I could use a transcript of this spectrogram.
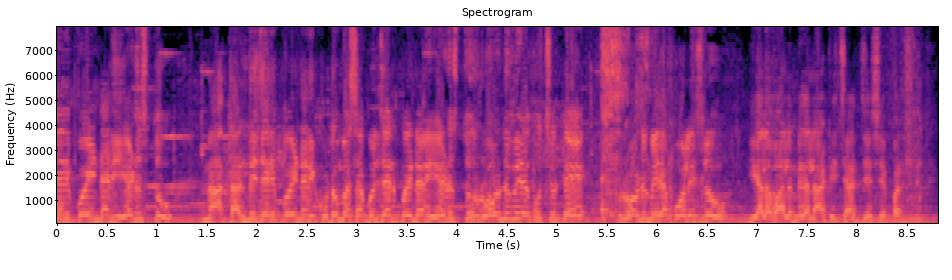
చనిపోయిండని ఏడుస్తూ నా తండ్రి చనిపోయిండని కుటుంబ సభ్యులు చనిపోయిండని ఏడుస్తూ రోడ్డు మీద కూర్చుంటే రోడ్డు మీద పోలీసులు ఇవాళ వాళ్ళ మీద లాఠీ చార్జ్ చేసే పరిస్థితి.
